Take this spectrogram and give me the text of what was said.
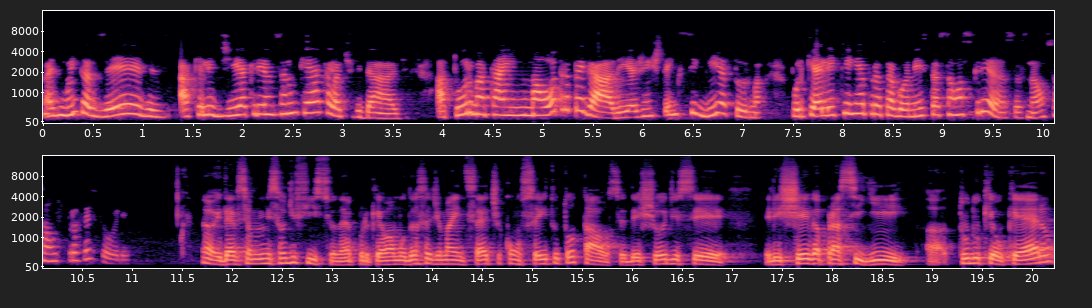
Mas muitas vezes, aquele dia a criança não quer aquela atividade. A turma está em uma outra pegada e a gente tem que seguir a turma, porque ali quem é protagonista são as crianças, não são os professores. Não, e deve ser uma missão difícil, né? Porque é uma mudança de mindset e conceito total. Você deixou de ser. Ele chega para seguir uh, tudo que eu quero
